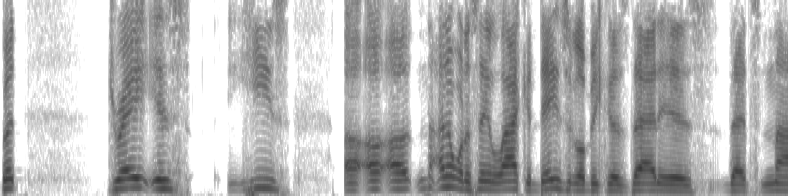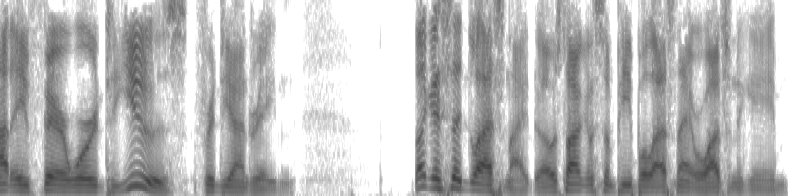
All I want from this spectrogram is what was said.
But Dre is he's uh, uh, uh, I don't want to say lackadaisical because that is that's not a fair word to use for DeAndre Ayton. Like I said last night, I was talking to some people last night. We're watching the game.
